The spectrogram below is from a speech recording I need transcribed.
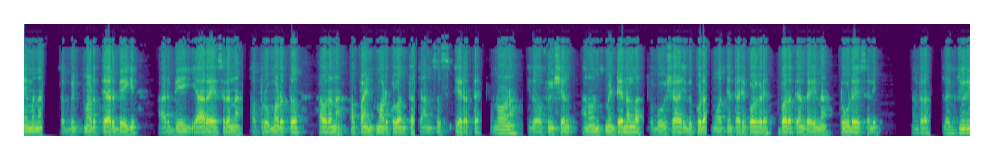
ನೇಮ್ ಅನ್ನ ಸಬ್ಮಿಟ್ ಮಾಡುತ್ತೆ ಆರ್ ಬಿ ಐಗೆ ಆರ್ ಬಿ ಐ ಯಾರ ಹೆಸರನ್ನ ಅಪ್ರೂವ್ ಮಾಡುತ್ತೋ ಅವರನ್ನ ಅಪಾಯಿಂಟ್ ಮಾಡ್ಕೊಳ್ಳುವಂತ ಚಾನ್ಸಸ್ ಇರುತ್ತೆ. ನೋಡೋಣ, ಇದು ಅಫಿಷಿಯಲ್ ಅನೌನ್ಸ್ಮೆಂಟ್ ಏನಲ್ಲ. ಬಹುಶಃ ಇದು ಕೂಡ ಮೂವತ್ತನೇ ತಾರೀಕು ಒಳಗಡೆ ಬರುತ್ತೆ. ಅಂದ್ರೆ ಇನ್ನ ಟೂ ಡೇಸ್ ಅಲ್ಲಿ. ನಂತರ luxury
